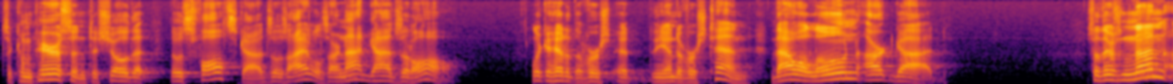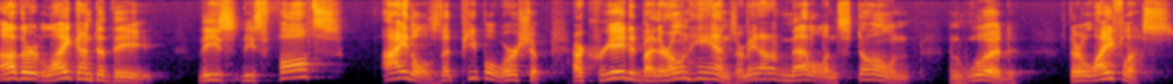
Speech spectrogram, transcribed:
It's a comparison to show that those false gods, those idols, are not gods at all. Look ahead at the verse at the end of verse 10. Thou alone art God. So there's none other like unto thee. These, these false idols that people worship are created by their own hands, are made out of metal and stone and wood. They're lifeless.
